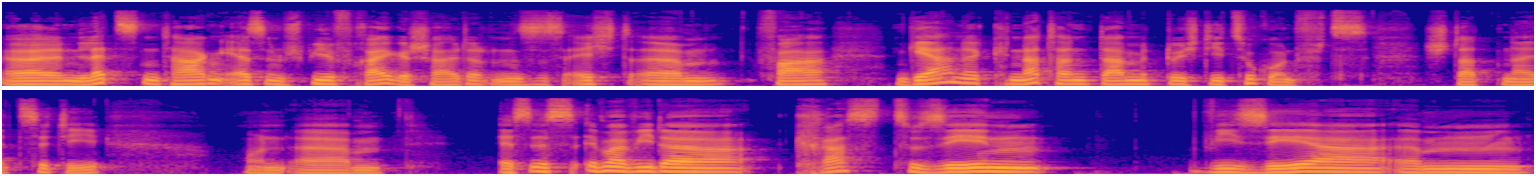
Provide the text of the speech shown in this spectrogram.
äh, in den letzten Tagen erst im Spiel freigeschaltet und es ist echt, ähm, fahr gerne knatternd damit durch die Zukunftsstadt Night City. Und ähm, es ist immer wieder krass zu sehen, wie sehr ähm,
